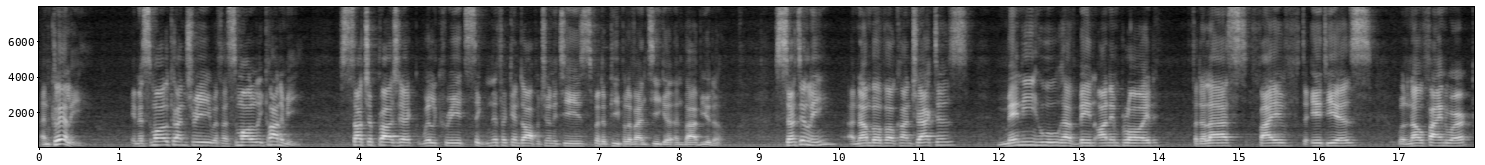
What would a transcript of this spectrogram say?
And clearly, in a small country with a small economy, such a project will create significant opportunities for the people of Antigua and Barbuda. Certainly, a number of our contractors, many who have been unemployed for the last five to eight years, will now find work.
